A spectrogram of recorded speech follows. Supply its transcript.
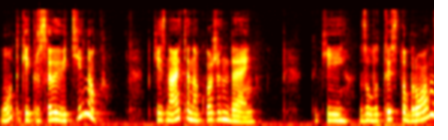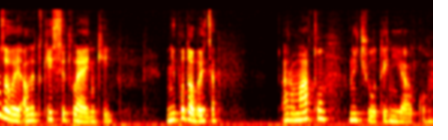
О, такий красивий відтінок. Такий, знаєте, на кожен день. Такий золотисто-бронзовий, але такий світленький. Мені подобається. Аромату не чути ніякого.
